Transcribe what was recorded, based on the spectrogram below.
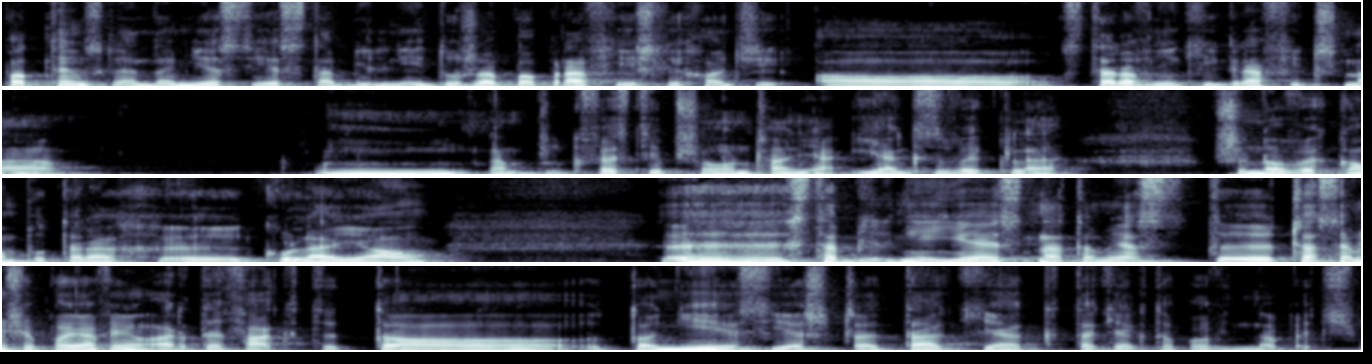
pod tym względem jest, jest stabilniej. Dużo popraw, jeśli chodzi o sterowniki graficzne. mm, tam kwestie przełączania jak zwykle przy nowych komputerach kuleją. Stabilnie jest, natomiast czasem się pojawiają artefakty. To, to nie jest jeszcze tak jak, tak, jak to powinno być.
